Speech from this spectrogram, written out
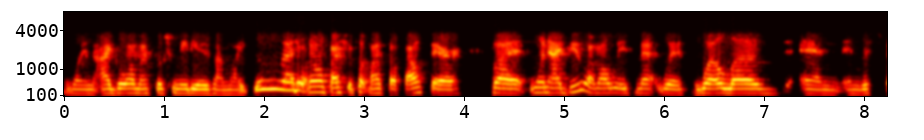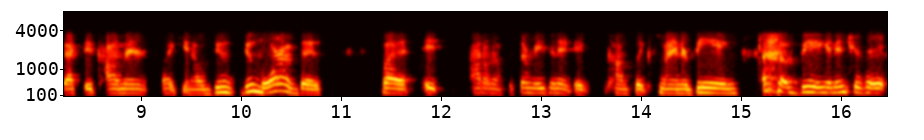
when I go on my social medias, I'm like, ooh, I don't know if I should put myself out there. But when I do, I'm always met with well loved and, and respected comments like, you know, do do more of this. But it I don't know, for some reason it, it conflicts my inner being of being an introvert.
